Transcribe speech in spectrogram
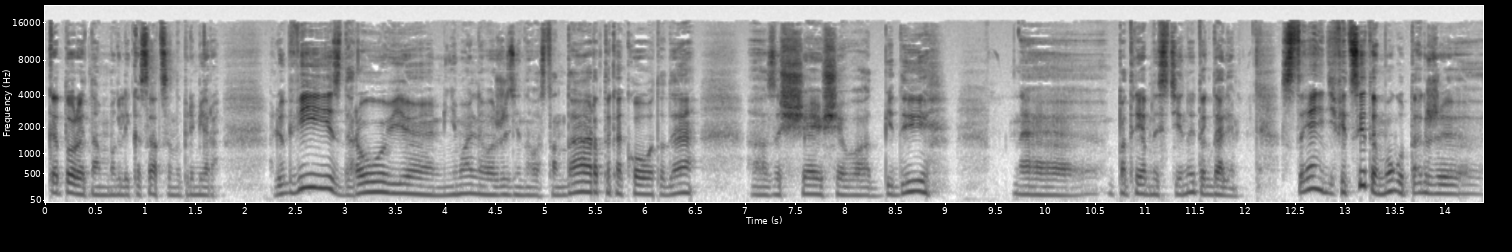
которые там могли касаться, например, любви, здоровья, минимального жизненного стандарта какого-то, да, а, защищающего от беды, э, потребностей, ну и так далее. Состояния дефицита могут также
